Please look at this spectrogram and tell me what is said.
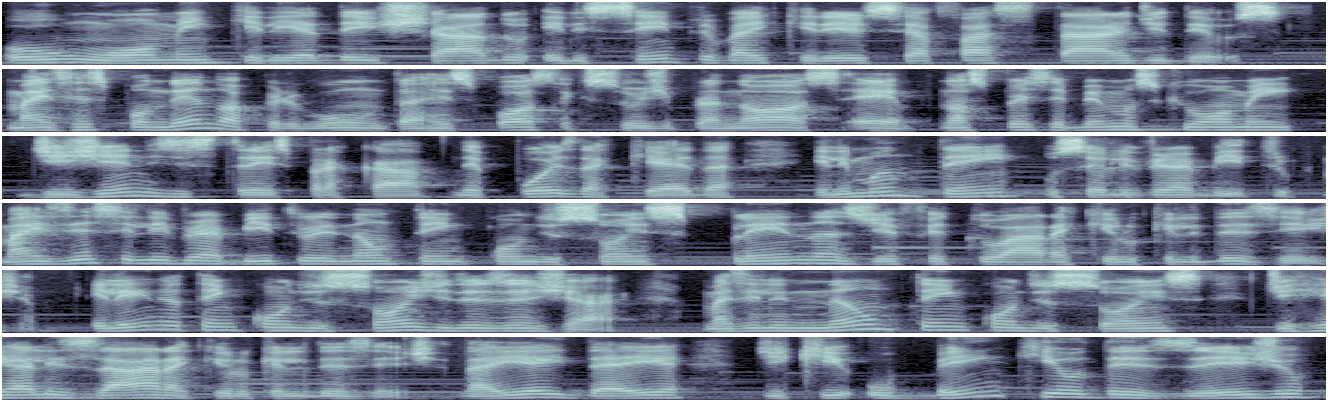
ou um homem que ele é deixado, ele sempre vai querer se afastar de Deus. Mas respondendo à pergunta, a resposta que surge para nós é: nós percebemos que o homem de Gênesis 3 para cá, depois da queda, ele mantém o seu livre-arbítrio, mas esse livre-arbítrio ele não tem condições plenas de efetuar aquilo que ele deseja. Ele ainda tem condições de desejar, mas ele não tem condições de realizar aquilo que ele deseja. Daí a ideia de que o bem que eu desejo,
